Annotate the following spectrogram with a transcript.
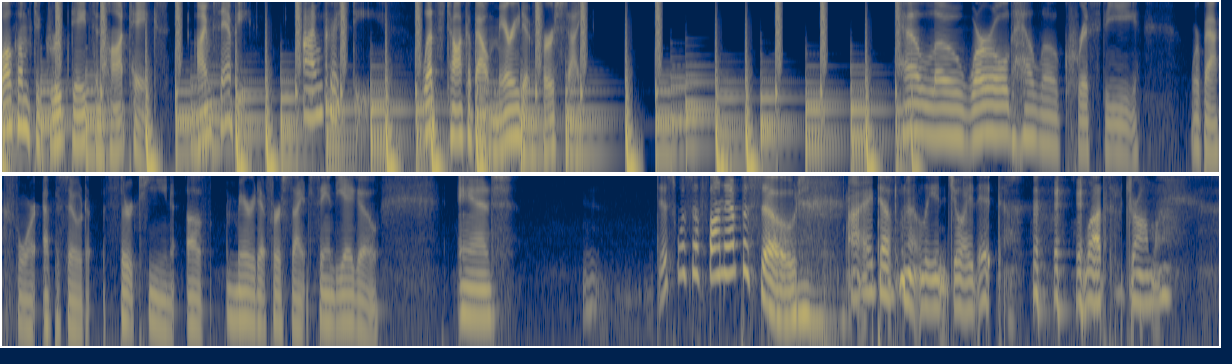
Welcome to Group Dates and Hot Takes. I'm Sampy. I'm Christy. Let's talk about Married at First Sight. Hello, world. Hello, Christy. We're back for episode 13 of Married at First Sight San Diego. And this was a fun episode. I definitely enjoyed it. Lots of drama.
